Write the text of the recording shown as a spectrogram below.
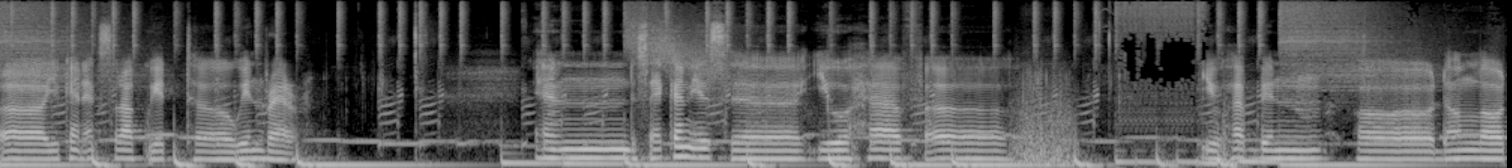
uh, you can extract with uh, WinRAR. And the second is uh, you have uh, you have been uh, download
